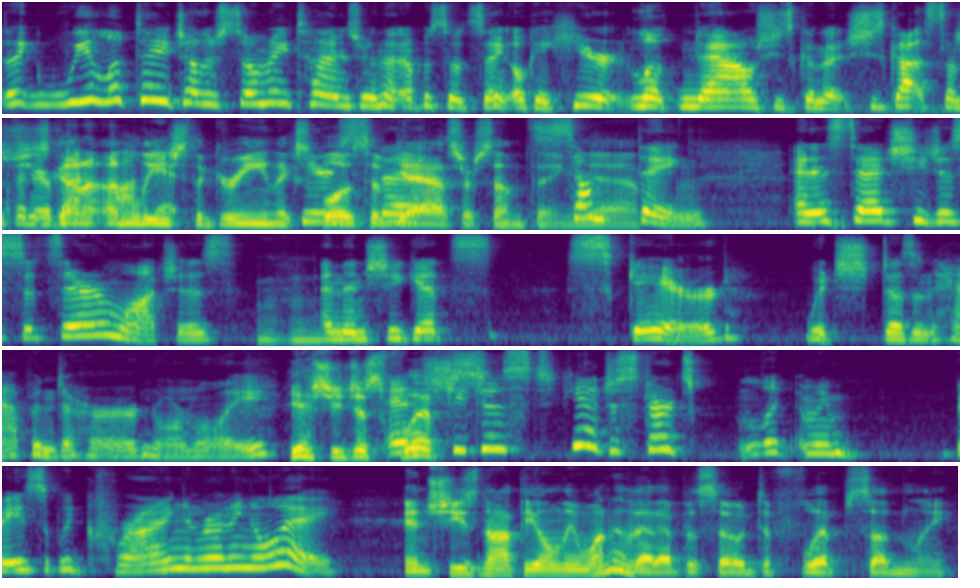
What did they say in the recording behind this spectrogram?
like we looked at each other so many times during that episode saying okay here look now she's gonna she's got something in She's gonna unleash pocket. the green explosive the- gas or something. Yeah. something and instead she just sits there and watches Mm-hmm. and then she gets scared which doesn't happen to her normally Yeah, she just and flips. she just yeah just starts like i mean basically crying and running away and she's not the only one in that episode to flip suddenly.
